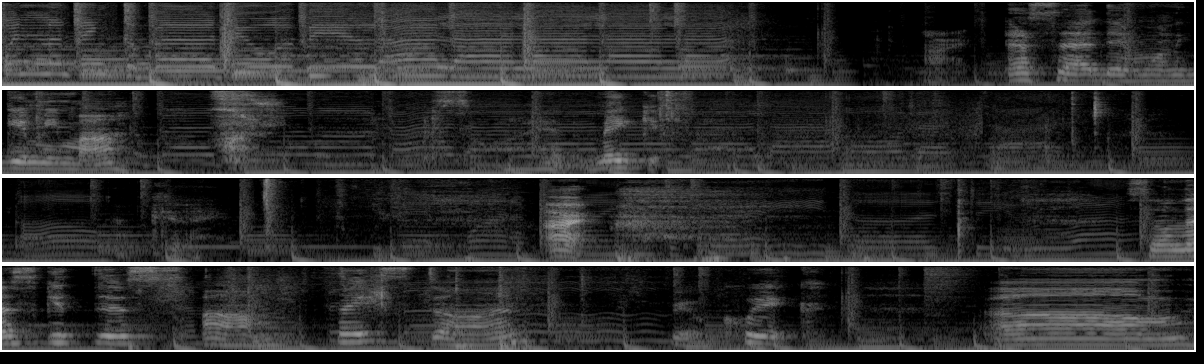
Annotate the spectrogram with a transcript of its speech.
When I think about you, I feel lie, lie, lie, lie, lie. All right, that side didn't want to give me my, so I had to make it. Okay. All right. So let's get this um, face done real quick. Um,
